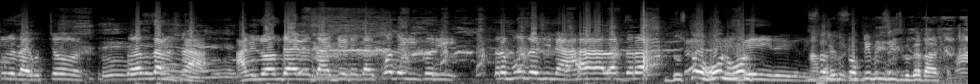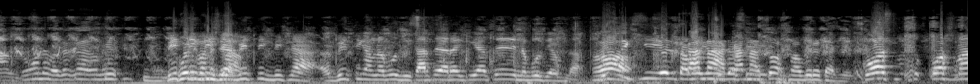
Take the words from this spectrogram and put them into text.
টুরে যাই বুঝছ? তোরা তো জানিস না আমি লং ড্রাইভে যাই ডেটে যাই কত কি করি? তোরা বুঝেছি না তোরা দোস্ত হন হন। ভিত্তিক দিস না ভিত্তিক আমরা বুঝি কাছে আর কি আছে না বুঝি আমরা। কি। কানা চশমা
